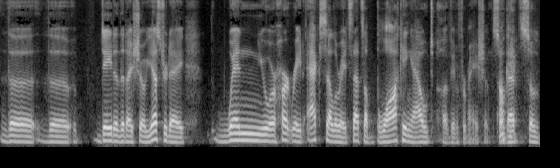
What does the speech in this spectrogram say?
the the data that I show yesterday, when your heart rate accelerates, that's a blocking out of information. So Okay. that's so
